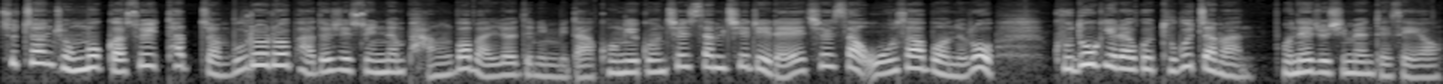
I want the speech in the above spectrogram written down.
추천 종목과 수익 타점 무료로 받으실 수 있는 방법 알려드립니다. 010-7371-7454번으로 구독이라고 두 글자만 보내주시면 되세요.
